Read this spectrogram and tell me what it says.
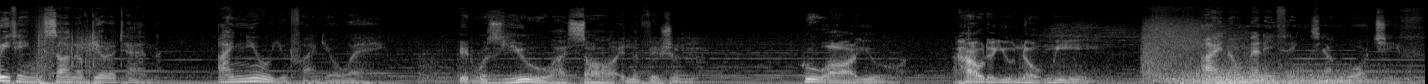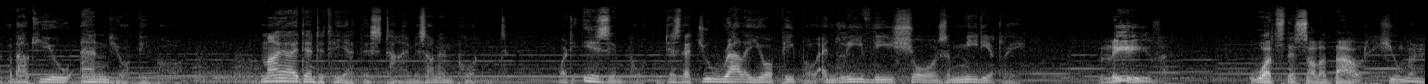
Greetings, son of Durotan. I knew you'd find your way. It was you I saw in the vision. Who are you? How do you know me? I know many things, young war chief, about you and your people. My identity at this time is unimportant. What is important is that you rally your people and leave these shores immediately. Leave? What's this all about, human?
